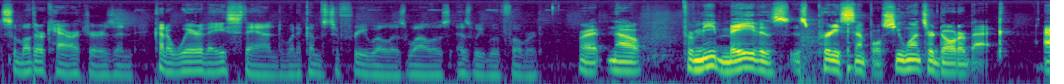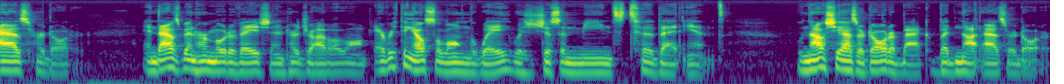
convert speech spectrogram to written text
some other characters and kind of where they stand when it comes to free will as well as as we move forward. Right now, for me, Maeve is is pretty simple. She wants her daughter back. as her daughter. And that's been her motivation, her drive along. Everything else along the way was just a means to that end. Well, now she has her daughter back, but not as her daughter.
